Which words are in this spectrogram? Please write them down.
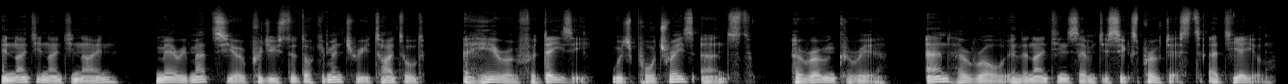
In 1999, Mary Mazzio produced a documentary titled a hero for Daisy, which portrays Ernst, her rowing career, and her role in the 1976 protests at Yale.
